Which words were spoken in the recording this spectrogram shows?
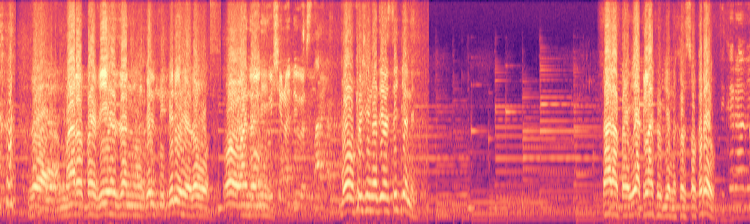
જો મારો ભાઈ વીસ હજારનું ગલતી કર્યું છે રવો. ઓ વાંધો નહીં. ખુશીનો દિવસ બહુ ખુશીનો દિવસ થઈ ગયો ને. તારા ભાઈ એક લાખ રૂપિયાનો ખર્ચો કરાવ્યો તે કરાવે.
